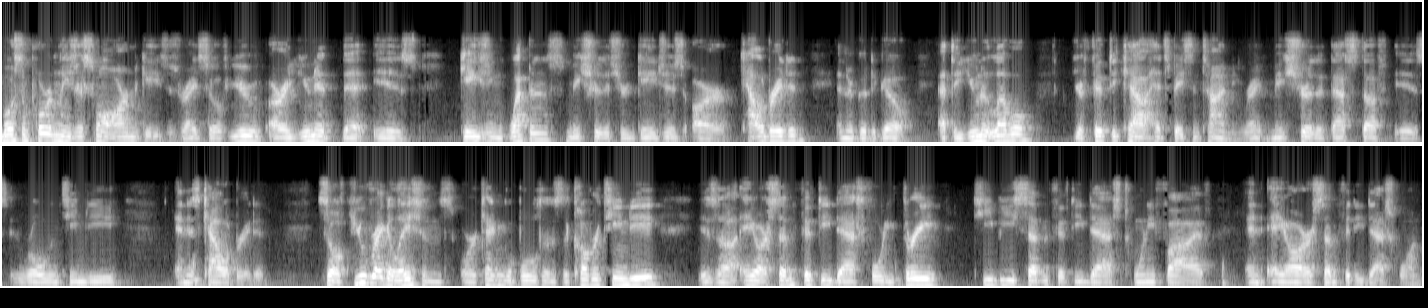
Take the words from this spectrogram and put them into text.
Most importantly is your small arm gauges, right? So if you are a unit that is gauging weapons, make sure that your gauges are calibrated and they're good to go. At the unit level, your 50 cal headspace and timing, right? Make sure that that stuff is enrolled in TMD and is calibrated. So a few regulations or technical bulletins that cover TMD is uh, AR 750-43, TB 750-25, and AR 750-1.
